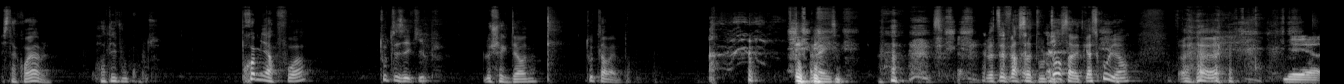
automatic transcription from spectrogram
C'est incroyable. Rendez-vous compte. Première fois, toutes les équipes, le shakedown, toutes en même temps. Amazing. Il va te faire ça tout le temps, ça va être casse-couille. Hein. Mais euh,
